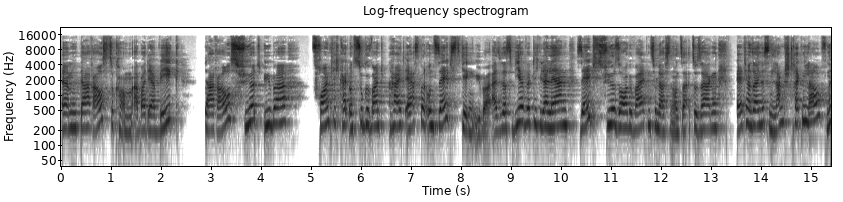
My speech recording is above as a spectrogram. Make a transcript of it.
ähm, da rauszukommen. Aber der Weg Weg daraus führt über Freundlichkeit und Zugewandtheit erstmal uns selbst gegenüber. Also, dass wir wirklich wieder lernen, Selbstfürsorge walten zu lassen und sa zu sagen, Elternsein ist ein Langstreckenlauf. Ne?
